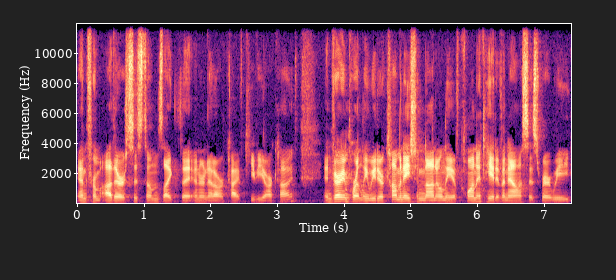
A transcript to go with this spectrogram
and from other systems like the Internet Archive, TV Archive. And very importantly, we do a combination not only of quantitative analysis where we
